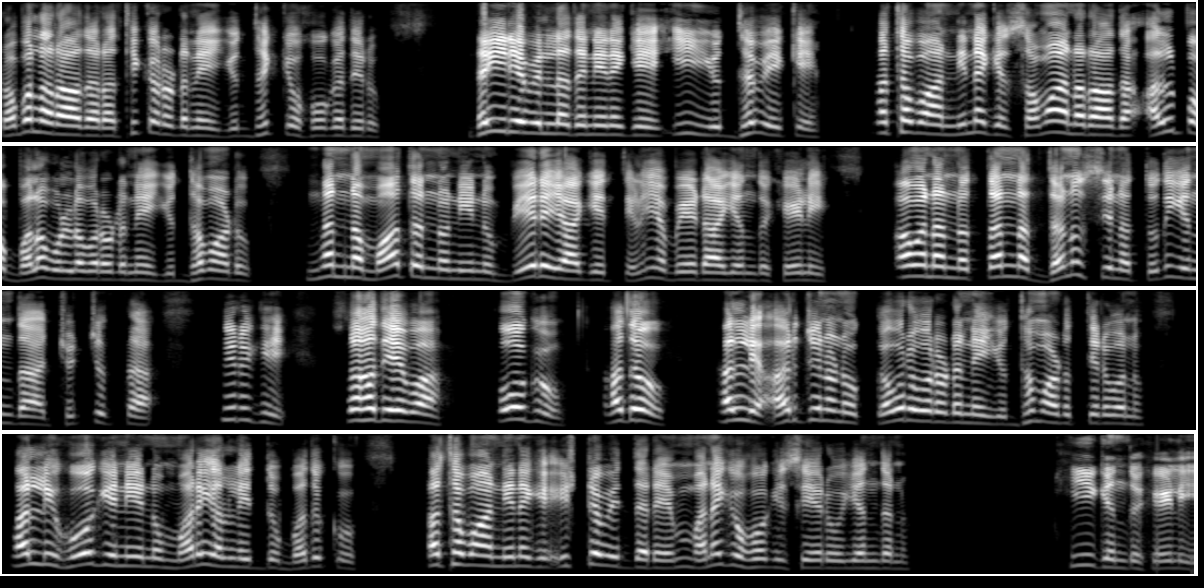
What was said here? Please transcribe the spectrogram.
ಪ್ರಬಲರಾದ ರಥಿಕರೊಡನೆ ಯುದ್ಧಕ್ಕೆ ಹೋಗದಿರು. ಧೈರ್ಯವಿಲ್ಲದೆ ನಿನಗೆ ಈ ಯುದ್ಧವೇಕೆ? ಅಥವಾ ನಿನಗೆ ಸಮಾನರಾದ ಅಲ್ಪ ಬಲವುಳ್ಳವರೊಡನೆ ಯುದ್ಧ ಮಾಡು ನನ್ನ ಮಾತನ್ನು ನೀನು ಬೇರೆಯಾಗಿ ತಿಳಿಯಬೇಡ ಎಂದು ಹೇಳಿ ಅವನನ್ನು ತನ್ನ ಧನುಸ್ಸಿನ ತುದಿಯಿಂದ ಚುಚ್ಚುತ್ತಾ ತಿರುಗಿ, ಸಹದೇವ, ಹೋಗು. ಅದು, ಅಲ್ಲಿ ಅರ್ಜುನನು ಕೌರವರೊಡನೆ ಯುದ್ಧ ಮಾಡುತ್ತಿರುವನು. ಅಲ್ಲಿ ಹೋಗಿ ನೀನು ಮರೆಯಲ್ಲಿದ್ದು ಬದುಕು. ಅಥವಾ ನಿನಗೆ ಇಷ್ಟವಿದ್ದರೆ ಮನೆಗೆ ಹೋಗಿ ಸೇರು, ಎಂದನು. ಹೀಗೆಂದು ಹೇಳಿ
